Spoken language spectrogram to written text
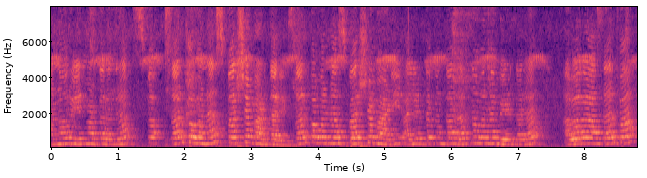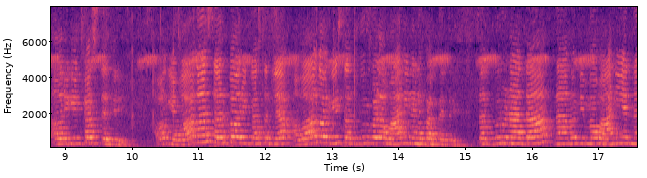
ಅನ್ನೋರು ಏನ್ ಮಾಡ್ತಾರಂದ್ರ ಸ್ಪ- ಸರ್ಪವನ್ನ ಸ್ಪರ್ಶ ಮಾಡ್ತಾರೆ ಸರ್ಪವನ್ನ ಸ್ಪರ್ಶ ಮಾಡಿ ಅಲ್ಲಿರ್ತಕ್ಕಂತ ರತ್ನವನ್ನ ಬೇಡ್ತಾರ ಅವಾಗ ಆ ಸರ್ಪ ಅವರಿಗೆ ಕಸ್ತೈತ್ರಿ ಅವಾಗ ಯಾವಾಗ ಸರ್ಪ ಅವ್ರಿಗೆ ಕಸ್ತದ್ಲ ಅವಾಗ ಅವ್ರಿಗೆ ಸದ್ಗುರುಗಳ ವಾಣಿ ನೆನಪಾಗ್ತೈತ್ರಿ. ಸದ್ಗುರುನಾಥ ನಾನು ನಿಮ್ಮ ವಾಣಿಯನ್ನ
